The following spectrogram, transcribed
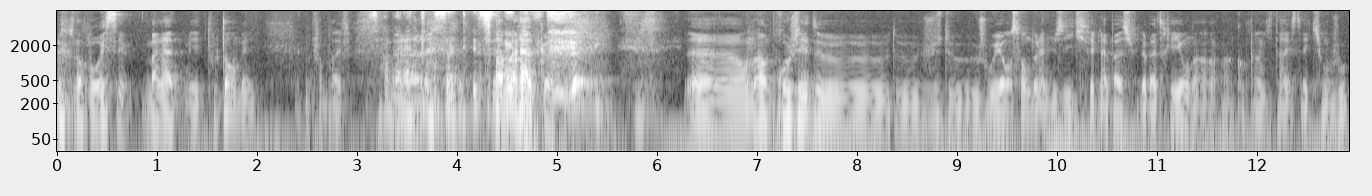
non, Boris est malade, mais tout le temps. Mais enfin, bref, C'est un malade Euh, dans sa tête. c'est un malade quoi. Euh, on a un projet de, juste de jouer ensemble de la musique. Il fait de la basse, il fait de la batterie. On a un, copain guitariste avec qui on joue.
